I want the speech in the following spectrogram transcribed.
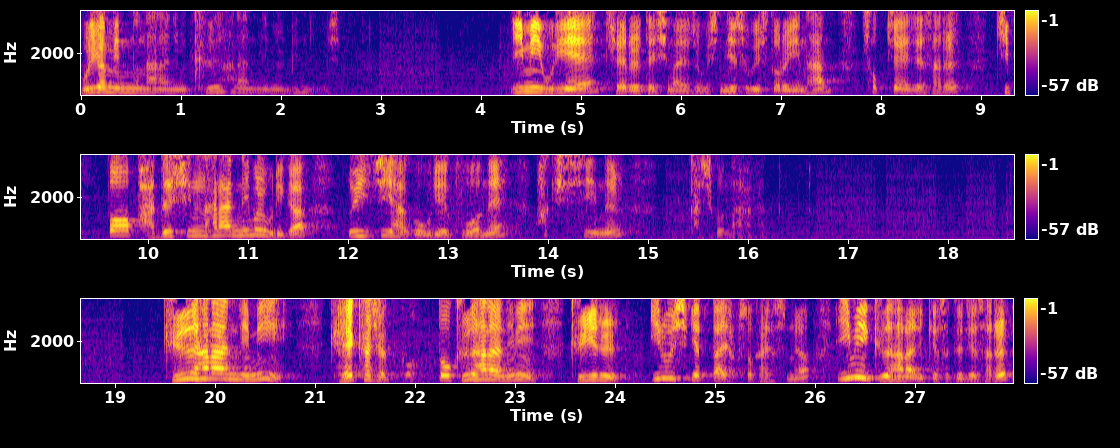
우리가 믿는 하나님은 그 하나님을 믿는 것입니다. 이미 우리의 죄를 대신하여 죽으신 예수 그리스도로 인한 속죄의 제사를 기뻐 받으신 하나님을 우리가 의지하고 우리의 구원의 확신을 가지고 나아가는 겁니다. 그 하나님이 계획하셨고 또 그 하나님이 그 일을 이루시겠다 약속하셨으며 이미 그 하나님께서 그 제사를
